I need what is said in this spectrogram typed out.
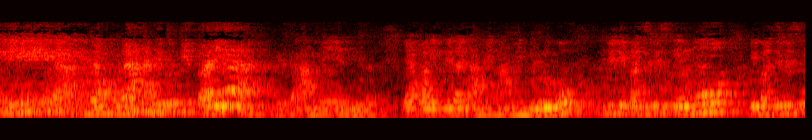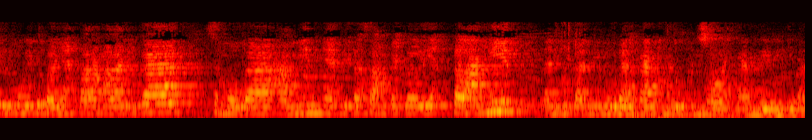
Iya, mudah-mudahan itu kita ya. Amin gitu. Ya paling tidak amin amin dulu bu. Jadi di majelis ilmu, di majelis ilmu itu banyak para malaikat. Semoga aminnya kita sampai ke, ke langit dan kita dimudahkan untuk mensolehkan diri kita.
